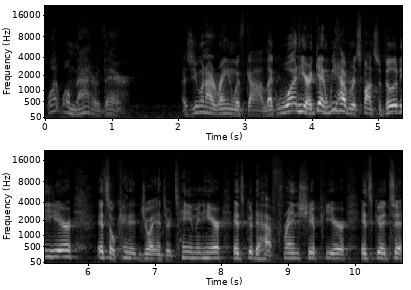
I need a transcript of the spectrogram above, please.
What will matter there? As you and I reign with God. Like what here? Again, we have responsibility here. It's okay to enjoy entertainment here. It's good to have friendship here. It's good to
